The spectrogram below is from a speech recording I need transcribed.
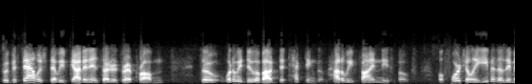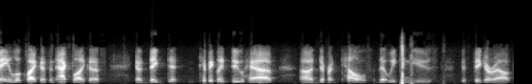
So we've established that we've got an insider threat problem. So what do we do about detecting them? How do we find these folks? Well, fortunately, even though they may look like us and act like us, you know, they di- typically do have uh, different tells that we can use to figure out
